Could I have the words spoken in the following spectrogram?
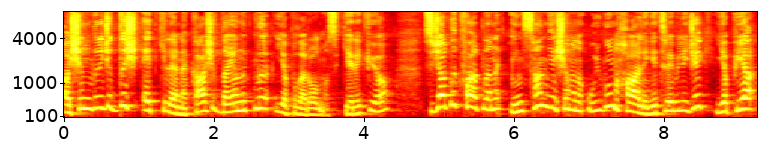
aşındırıcı dış etkilerine karşı dayanıklı yapılar olması gerekiyor. Sıcaklık farklarını insan yaşamına uygun hale getirebilecek yapıya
